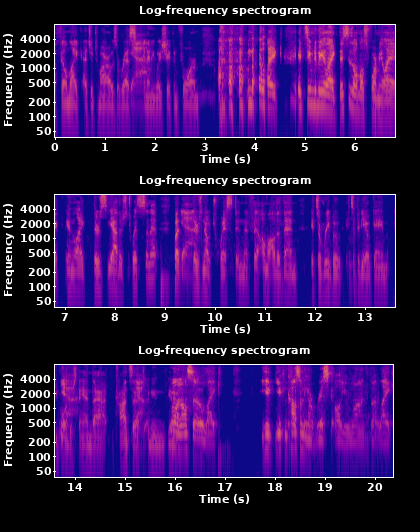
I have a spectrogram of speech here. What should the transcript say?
a film like edge of tomorrow is a risk Yeah. in any way shape and form um, like it seemed to me like this is almost formulaic in like there's yeah there's twists in it but Yeah. there's no twist in the film other than it's a reboot it's a video game people Yeah. understand that concept i mean you well, know and also like you you can call something a risk all you want, but like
